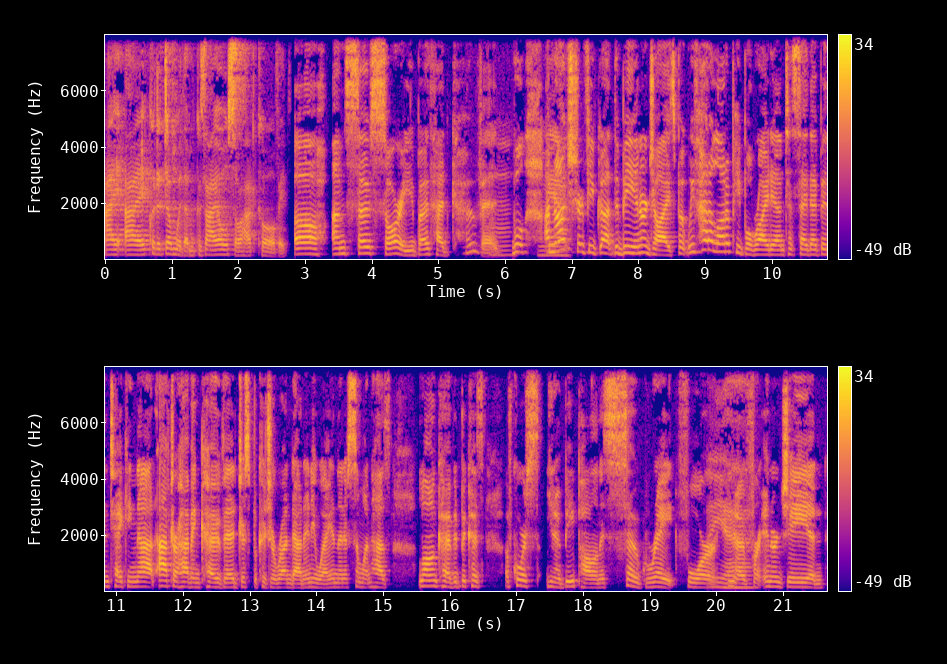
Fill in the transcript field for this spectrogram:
I, I could have done with them because I also had COVID. Oh, I'm so sorry. You both had COVID. Mm. Well, I'm not sure if you've got the Bee Energized, but we've had a lot of people write in to say they've been taking that after having COVID just because you're run down anyway. And then if someone has long COVID because of course, you know, bee pollen is so great for, yeah. you know, for energy and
